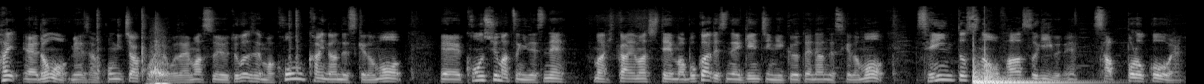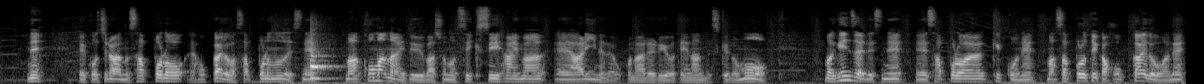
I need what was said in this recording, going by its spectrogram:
はい、えー、どうも、皆さん、こんにちは、これでございます。ということで、まあ、今回なんですけども、えー、今週末にですね、まあ、控えまして、まあ、僕はですね、現地に行く予定なんですけども、セイントスナオファーストギーグね、札幌公演、ね、えー、こちら、あの、札幌、えー、北海道は札幌のですね、マコマ内という場所の積水ハイマー、えー、アリーナで行われる予定なんですけども、まあ、現在ですね、え、札幌は結構ね、まあ、札幌というか北海道はね、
